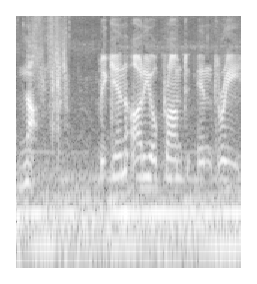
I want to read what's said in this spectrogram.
No. Begin audio prompt in three,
